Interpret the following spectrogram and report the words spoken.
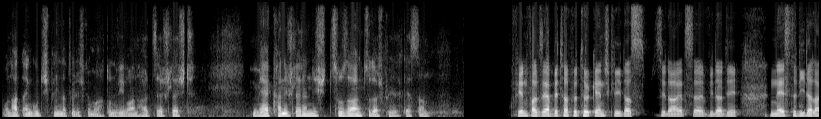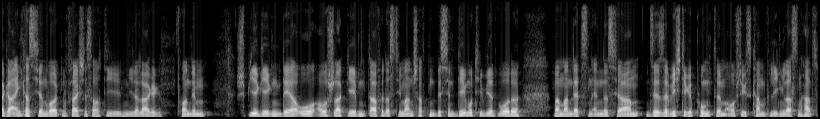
Und hat ein gutes Spiel natürlich gemacht. Und wir waren halt sehr schlecht. Mehr kann ich leider nicht zu sagen zu das Spiel gestern. Auf jeden Fall sehr bitter für Türk Gençkli, dass sie da jetzt äh, wieder die nächste Niederlage einkassieren wollten. Vielleicht ist auch die Niederlage von dem Spiel gegen DAO ausschlaggebend dafür, dass die Mannschaft ein bisschen demotiviert wurde, weil man letzten Endes ja sehr, sehr wichtige Punkte im Aufstiegskampf liegen lassen hat.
